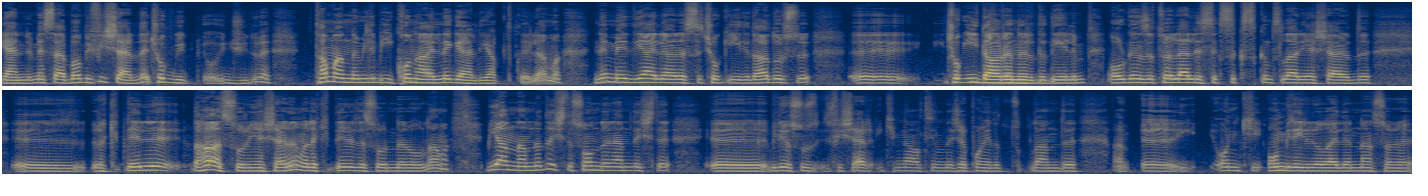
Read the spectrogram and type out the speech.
Yani mesela Bobby Fischer de çok büyük bir oyuncuydu ve tam anlamıyla bir ikon haline geldi yaptıklarıyla ama ne medya ile arası çok iyiydi. Daha doğrusu e, çok iyi davranırdı diyelim. Organizatörlerle sık sık sıkıntılar yaşardı. E, rakipleriyle daha az sorun yaşardı ama rakipleriyle de sorunlar oldu ama bir anlamda da işte son dönemde işte e, biliyorsunuz Fischer 2006 yılında Japonya'da tutuklandı. E, 12 11 Eylül olaylarından sonra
